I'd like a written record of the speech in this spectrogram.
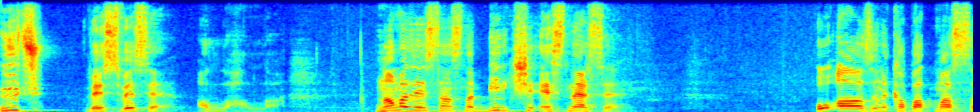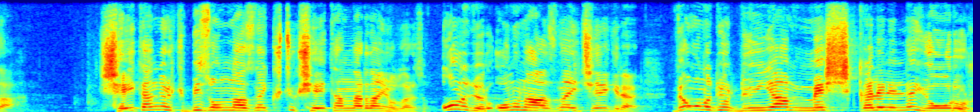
3. Vesvese. Allah Allah. Namaz esnasında bir kişi esnerse, o ağzını kapatmazsa, şeytan diyor ki biz onun ağzına küçük şeytanlardan yollarız. Onu diyor onun ağzına içeri girer. Ve onu diyor dünya meşgaleleriyle yoğurur.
